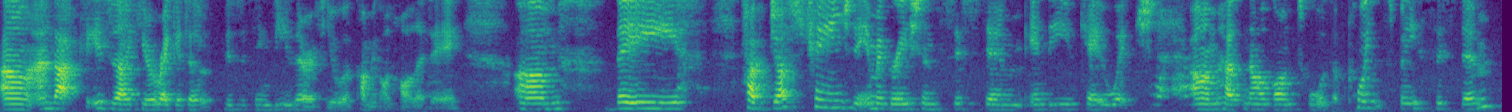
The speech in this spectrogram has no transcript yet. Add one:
Um, and that is like your regular visiting visa if you were coming on holiday. Um, they have just changed the immigration system in the UK, which um, has now gone towards a points based system.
